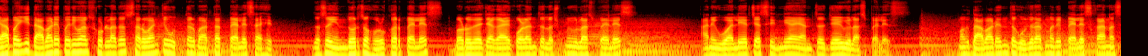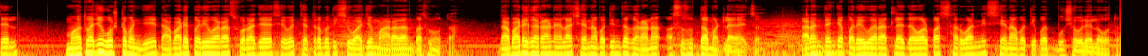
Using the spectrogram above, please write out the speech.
यापैकी दाभाडे परिवार सोडला तर सर्वांचे उत्तर भारतात पॅलेस आहेत जसं इंदोरचं होळकर पॅलेस बडोद्याच्या गायकवाडांचं लक्ष्मीविलास पॅलेस आणि ग्वालियरच्या सिंधिया यांचं जयविलास पॅलेस. मग दाभाडेंचं गुजरातमध्ये पॅलेस का नसेल? महत्त्वाची गोष्ट म्हणजे दाभाडे परिवारात स्वराज्यासेवक छत्रपती शिवाजी महाराजांपासून होता. दाभाडे घराण्याला सेनापतींचं घराणं असं सुद्धा म्हटलं जायचं. कारण त्यांच्या परिवारातल्या जवळपास सर्वांनीच सेनापतीपद भूषवलेलं होतं.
